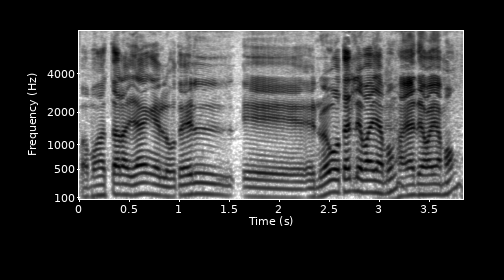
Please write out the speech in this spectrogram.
Vamos a estar allá en el hotel, eh, el nuevo hotel de Bayamón. Allá de Bayamón.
